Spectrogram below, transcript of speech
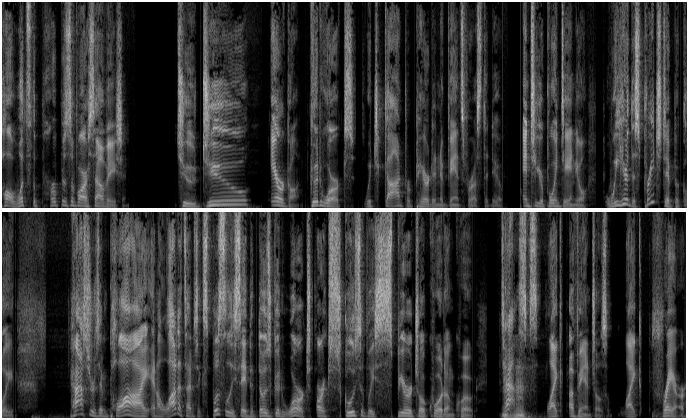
Paul, what's the purpose of our salvation? To do ergon, good works, which God prepared in advance for us to do. And to your point, Daniel, we hear this preached typically pastors imply and a lot of times explicitly say that those good works are exclusively spiritual, quote unquote. Tasks mm-hmm. like evangelism, like prayer.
